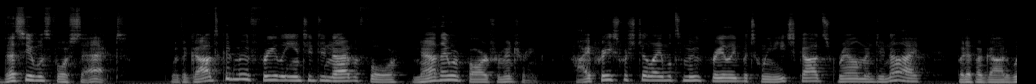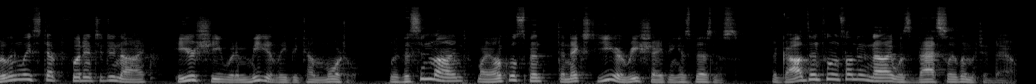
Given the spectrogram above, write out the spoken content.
Vesia was forced to act. Where the gods could move freely into Dunai before, now they were barred from entering. High priests were still able to move freely between each god's realm and Dunai, but if a god willingly stepped foot into Dunai, he or she would immediately become mortal. With this in mind, my uncle spent the next year reshaping his business. The god's influence on Dunai was vastly limited now.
